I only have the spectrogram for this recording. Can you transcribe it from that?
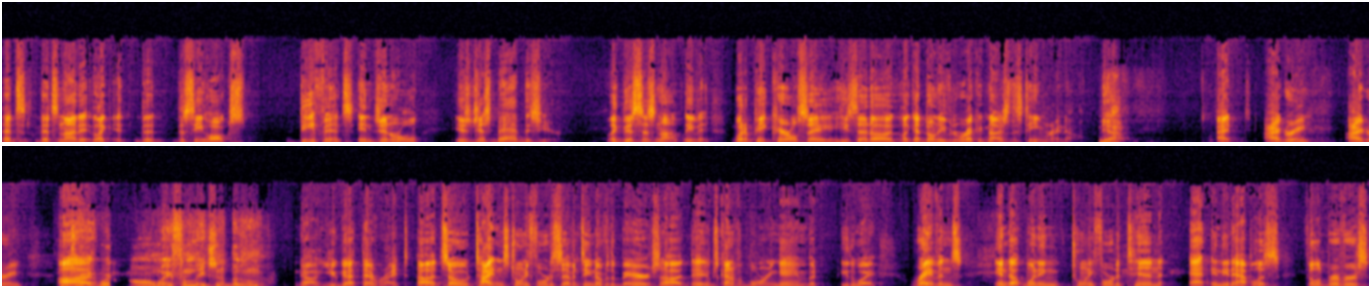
That's that's not it. Like it- the the Seahawks defense in general is just bad this year. Like this is not even. What did Pete Carroll say? He said, "Uh, like I don't even recognize this team right now." yeah, I I agree. I agree. that's Uh, right. We're a long way from Legion of Boom. No, you got that right. Uh, so Titans twenty four to seventeen over the Bears. Uh, it was kind of a boring game, but either way, Ravens end up winning twenty four to ten at Indianapolis. Philip Rivers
